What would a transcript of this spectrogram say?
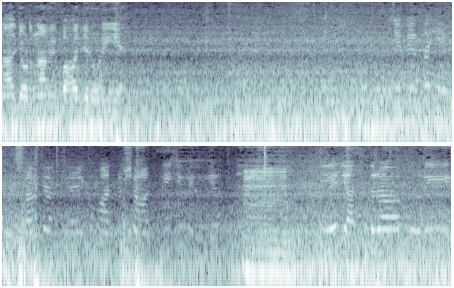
ਨਾਲ ਜੁੜਨਾ ਵੀ ਬਹੁਤ ਜ਼ਰੂਰੀ ਹੈ। ਜਿਵੇਂ ਆਪਾਂ ਹੇਮਕੁੰਟ ਸਾਹਿਬ ਜਾ ਕੇ ਆਏ ਇੱਕ ਮਨ ਨੂੰ ਸ਼ਾਂਤੀ ਜਿਹੀ ਮਿਲੀ ਆ ਹੂੰ ਇਹ ਯਾਤਰਾ ਪੂਰੀ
